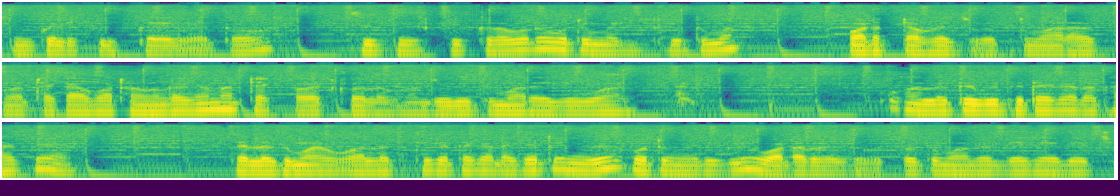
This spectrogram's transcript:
সিম্পলি ক্লিক করে দেবে। তো সিম্পলি ক্লিক করার পরে অটোমেটিকলি তোমার অর্ডারটা হয়ে যাবে তোমার আর কোনো টাকা পাঠানো লাগে না, টাকা ওয়েট করা লাগবে না। যদি তোমার এই যে ওয়াল ওয়ালেটের ভিতরে টাকাটা থাকে, তাহলে তোমার ওয়ালেট থেকে টাকাটা কেটে নেবে অটোমেটিকলি অর্ডার হয়ে যাবে। তো তোমাদের দেখে দিচ্ছি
